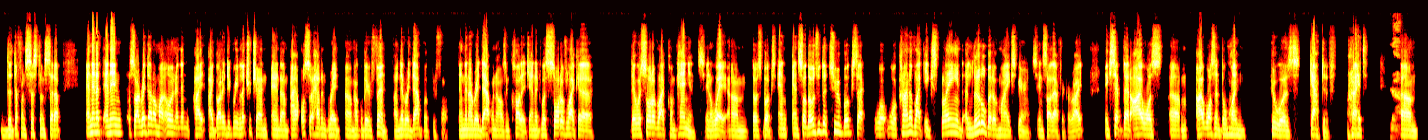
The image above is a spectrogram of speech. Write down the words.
the different systems set up. And then and then so i read that on my own and then i i got a degree in literature and and um, i also hadn't read um, huckleberry finn. I never read that book before. And then i read that when i was in college and it was sort of like a they were sort of like companions in a way um, those books. And and so those are the two books that were, were kind of like explained a little bit of my experience in south africa right? Except that i was um, i wasn't the one who was captive right? Yeah. um,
